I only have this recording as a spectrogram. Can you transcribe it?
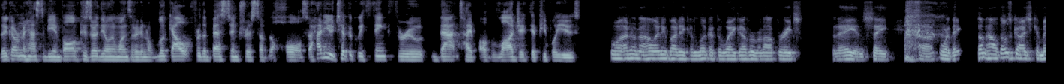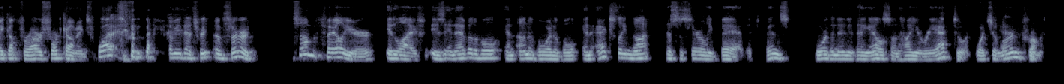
the government has to be involved because they're the only ones that are going to look out for the best interests of the whole. So, how do you typically think through that type of logic that people use? Well, I don't know how anybody can look at the way government operates today and say, uh, or they somehow those guys can make up for our shortcomings. What? I mean, that's re- absurd. Some failure in life is inevitable and unavoidable and actually not necessarily bad. It depends more than anything else on how you react to it, what you learn from it.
